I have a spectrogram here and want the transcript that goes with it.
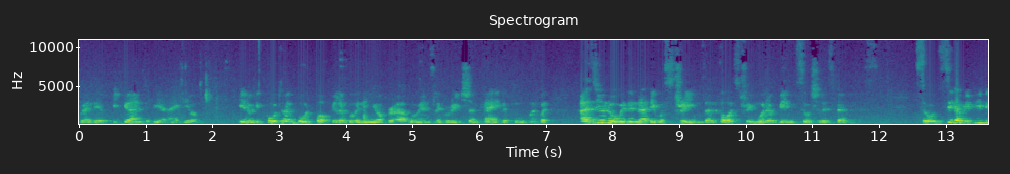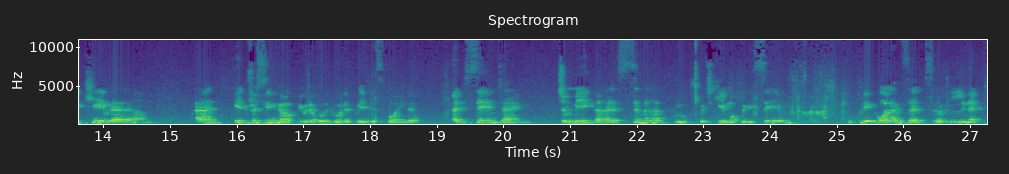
when there began to be an idea of, you know, the quote-unquote popular burning your bra, women's liberation kind of movement. But as you know, within that there were streams, and our stream would have been socialist feminists. So CWP became that arm. And interesting enough, you would have heard Rhoda made this point that at the same time, Jamaica had a similar group which came up with the same, they call themselves Linnette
